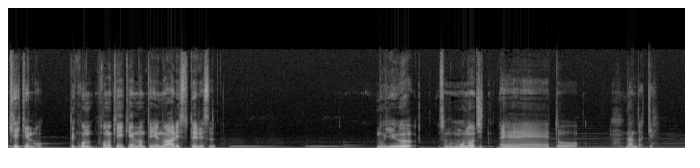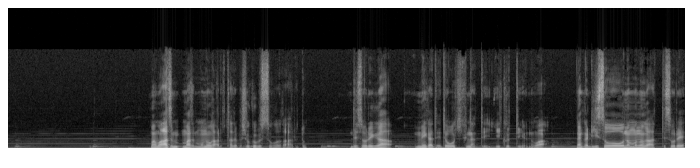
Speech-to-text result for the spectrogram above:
経験論。で、このこの経験論っていうのはアリストテレスの言う、そのものじ、えっ、と、なんだっけ。まあ、まず、まず物がある。例えば植物とかがあると。で、それが芽が出て大きくなっていくっていうのは、なんか理想のものがあって、それ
